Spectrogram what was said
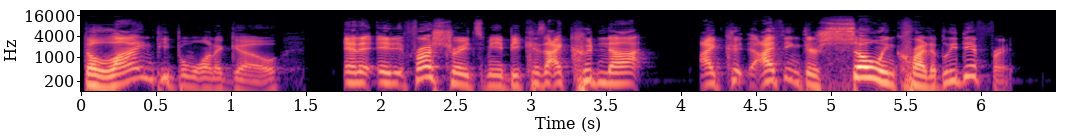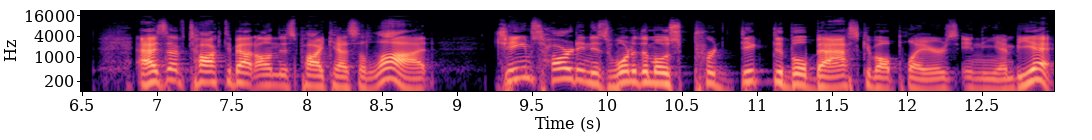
the line people want to go. And it, it frustrates me because I could not I could I think they're so incredibly different. As I've talked about on this podcast a lot, James Harden is one of the most predictable basketball players in the NBA.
